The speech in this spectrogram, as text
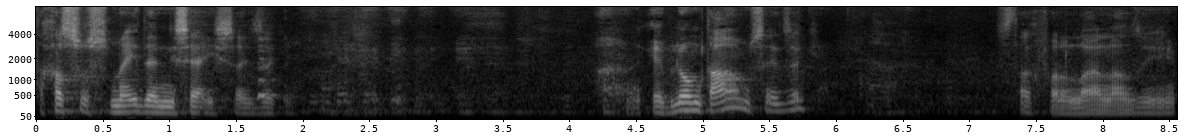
تخصص مائدة النسائي سيد زكي. جايب لهم طعام سيد زكي. استغفر الله العظيم.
